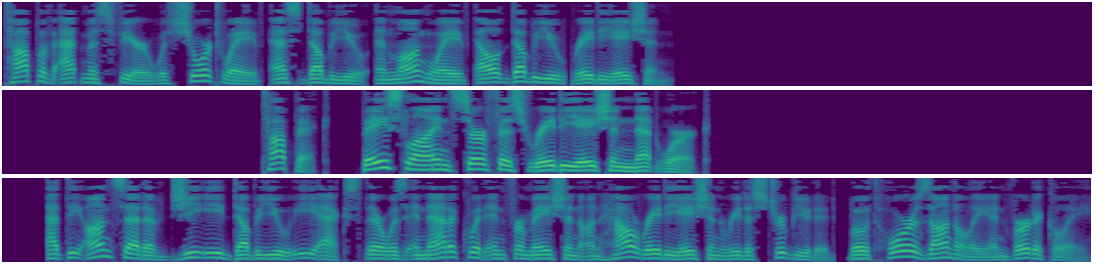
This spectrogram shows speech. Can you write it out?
top of atmosphere with shortwave SW and longwave LW radiation. Topic: Baseline surface radiation network At the onset of GEWEX there was inadequate information on how radiation redistributed, both horizontally and vertically.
